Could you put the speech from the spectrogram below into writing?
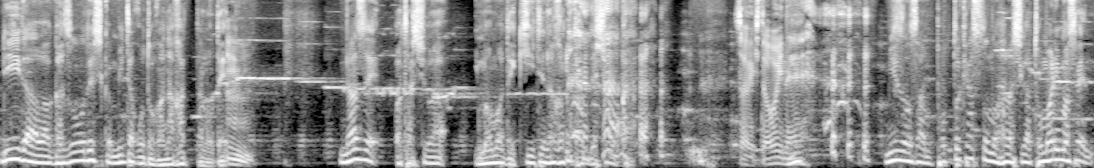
リーダーは画像でしか見たことがなかったので、うん。なぜ私は今まで聞いてなかったんでしょうか？そういう人多いね。水野さん、ポッドキャストの話が止まりません。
